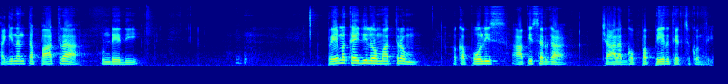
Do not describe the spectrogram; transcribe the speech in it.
తగినంత పాత్ర ఉండేది. ప్రేమ ఖైదీలో మాత్రం ఒక పోలీస్ ఆఫీసర్గా చాలా గొప్ప పేరు తెచ్చుకుంది.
